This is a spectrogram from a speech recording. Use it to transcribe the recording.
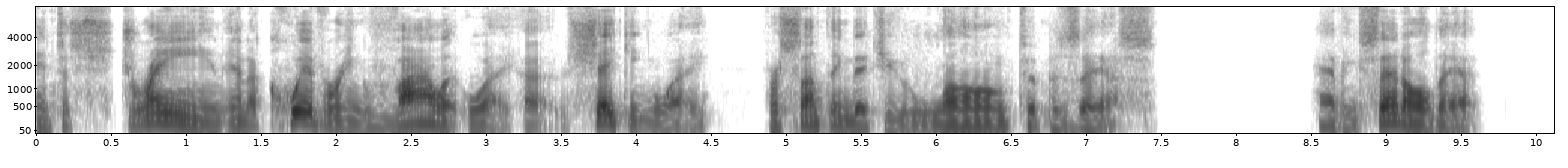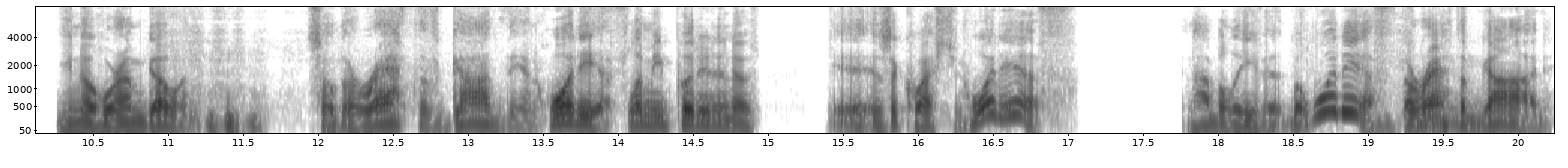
and to strain in a quivering, violent way, uh, shaking way for something that you long to possess. Having said all that, you know where I'm going. So the wrath of God then, what if? Let me put it in a as a question. What if? And I believe it, but what if the wrath of mm-hmm. God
